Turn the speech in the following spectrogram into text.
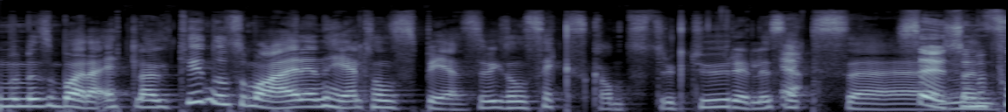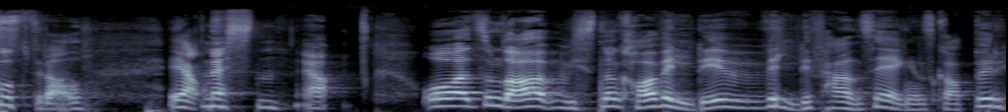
Men som bare er ett lag tynn, og som er en helt sånn spesifikk sånn sekskantstruktur, eller Ja. seks eh, Ser ut som en fotball. Ja. Nesten. Ja. Og som da visstnok har veldig, veldig fancy egenskaper.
